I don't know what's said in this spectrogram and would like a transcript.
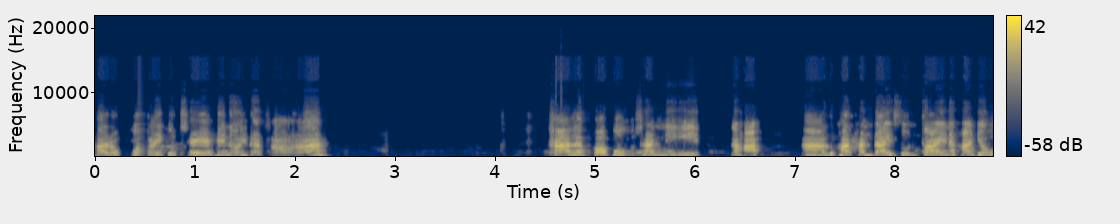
คะรบกวนไลค์กดแชร์ให้หน่อยนะคะ ค่ะแล้วก็โปรโมชั่นนี้นะคะ อ่า ลูกค้าท่านใดสนใจนะคะ เดี๋ยว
